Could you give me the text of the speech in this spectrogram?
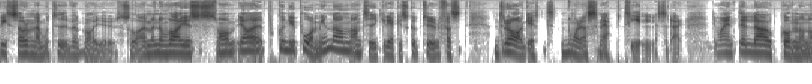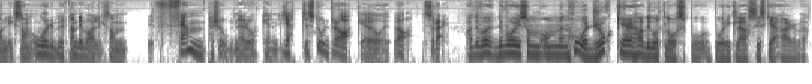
vissa av de där motiven var ju så, men de var ju som, jag kunde ju påminna om antik grekisk skulptur fast draget några snäpp till. Sådär. Det var inte laukon och någon liksom orm utan det var liksom fem personer och en jättestor drake och ja, sådär. Ja, det, var, det var ju som om en hårdrockare hade gått loss på, på det klassiska arvet.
